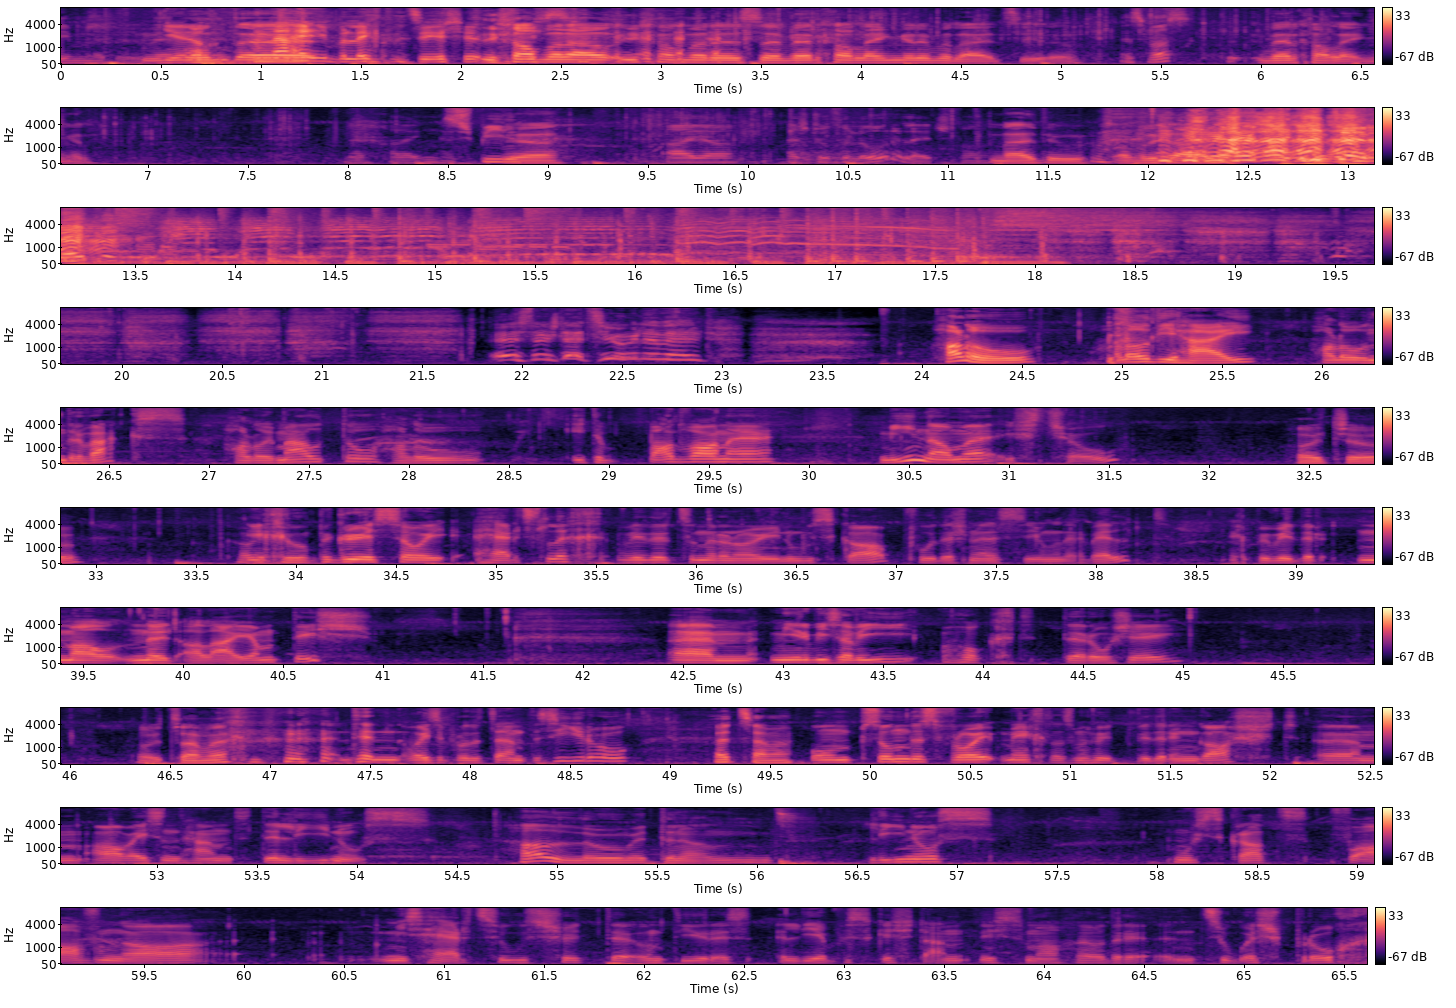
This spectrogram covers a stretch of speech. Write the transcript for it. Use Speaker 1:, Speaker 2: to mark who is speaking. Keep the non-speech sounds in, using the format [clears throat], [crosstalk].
Speaker 1: Immer.
Speaker 2: Und, äh,
Speaker 3: Nein, überleg dir zuerst.
Speaker 2: Ich habe mir auch ich habe mir ein äh, «Wer kann länger» überlegt, Siro.
Speaker 1: Es was?
Speaker 2: «Wer kann länger».
Speaker 1: Wer kann länger?
Speaker 4: Das Spiel.
Speaker 2: Ja.
Speaker 1: Ah ja. Hast du verloren letztes Mal?
Speaker 2: Nein, du. Aber ich [laughs] auch. Es ist nicht in der Welt.
Speaker 3: Hallo, hallo die Hai, hallo unterwegs, hallo im Auto, hallo in der Badwanne. Mein Name ist Joe.
Speaker 2: Heute schon.
Speaker 3: Ich begrüße euch herzlich wieder zu einer neuen Ausgabe von der schnellsten Jungen der Welt. Ich bin wieder mal nicht allein am Tisch. Ähm, mir vis-à-vis hockt der Roger,
Speaker 2: Heute zusammen. [laughs]
Speaker 3: dann unser Produzent Siro
Speaker 4: Heute zusammen.
Speaker 3: und besonders freut mich, dass wir heute wieder einen Gast ähm, anwesend haben, den Linus.
Speaker 4: Hallo miteinander.
Speaker 3: Linus, muss gerade von Anfang an mein Herz ausschütten und dir ein Liebesgeständnis machen oder einen Zuspruch.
